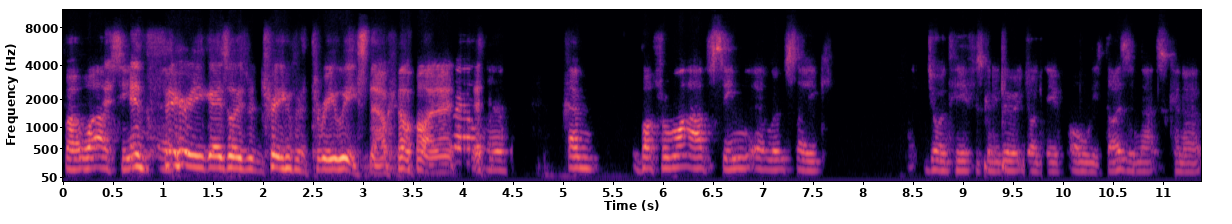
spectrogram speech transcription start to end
but what I've seen. In uh, theory, uh, you guys always been training for three weeks now. Come on. Well, um, but from what I've seen, it looks like John Tafe is going to do what John Tafe always does, and that's kind of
